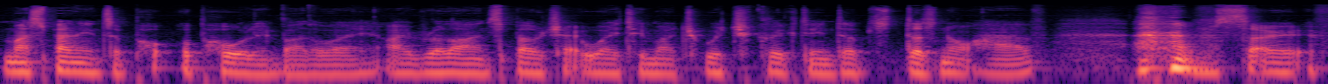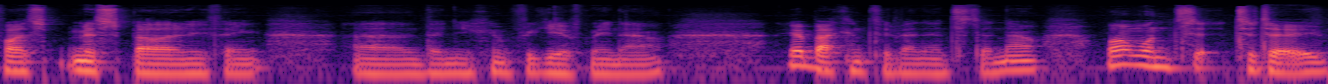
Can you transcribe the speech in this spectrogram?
My spelling's appalling, by the way. I rely on spell check way too much, which ClickTeam does, does not have. So if I misspell anything, uh, then you can forgive me now. Go back into Event Editor. Now, what I want to do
